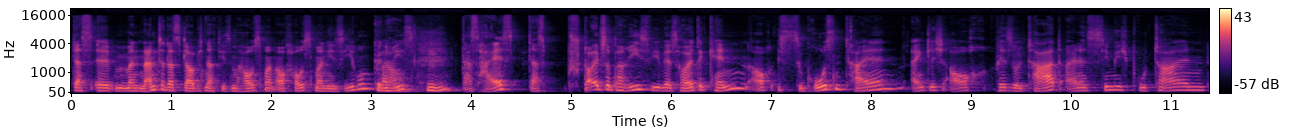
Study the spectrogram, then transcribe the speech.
das, äh, man nannte das, glaube ich, nach diesem Hausmann auch Hausmannisierung genau. Paris. Mhm. Das heißt, das stolze Paris, wie wir es heute kennen, auch ist zu großen Teilen eigentlich auch Resultat eines ziemlich brutalen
